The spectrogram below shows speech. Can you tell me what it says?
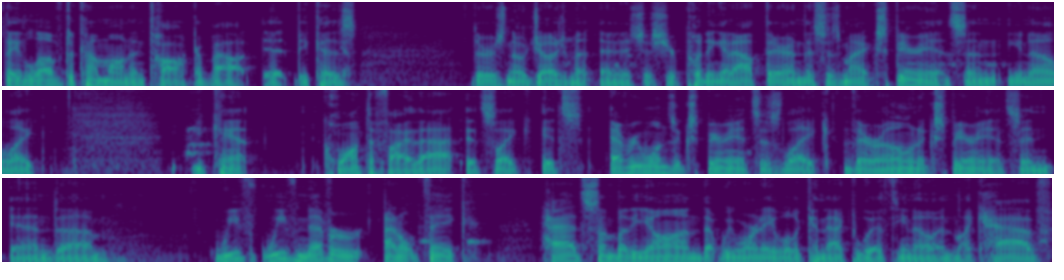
they love to come on and talk about it because there's no judgment and it's just you're putting it out there and this is my experience and you know like you can't quantify that. It's like it's everyone's experience is like their own experience and and um we've we've never i don't think had somebody on that we weren't able to connect with you know and like have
